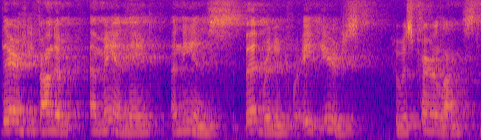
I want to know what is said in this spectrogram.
There he found a, a man named Aeneas, bedridden for eight years, who was paralyzed.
